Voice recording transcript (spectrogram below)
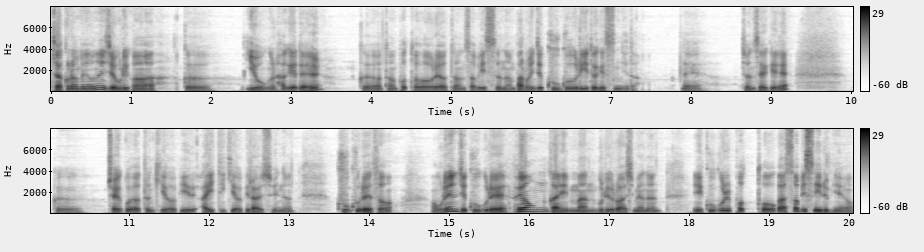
자, 그러면은 이제 우리가 그 이용을 하게 될 그 어떤 포털의 어떤 서비스는 바로 이제 구글이 되겠습니다. 네. 전 세계 그 최고의 어떤 기업이 IT 기업이라 할 수 있는 구글에서 우리는 이제 구글에 회원 가입만 무료로 하시면은 이 구글 포토가 서비스 이름이에요.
